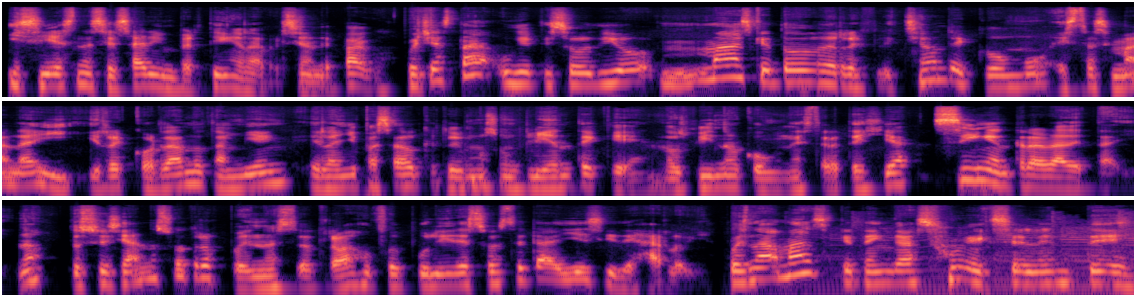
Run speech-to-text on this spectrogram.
y si es necesario invertir en la versión de pago. Pues ya está, un episodio más que todo de reflexión de cómo esta semana y, y recordando también el año pasado que tuvimos un cliente que nos vino con una estrategia sin entrar a detalle, ¿no? Entonces ya nosotros, pues nuestro trabajo fue pulir esos detalles y dejarlo bien. Pues nada más, que tengas un excelente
